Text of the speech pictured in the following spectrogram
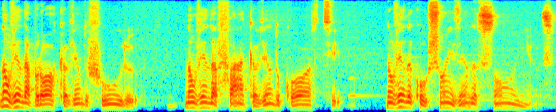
Não venda broca, venda furo. Não venda faca, venda corte. Não venda colchões, venda sonhos.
